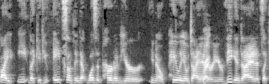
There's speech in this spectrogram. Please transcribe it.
by eat like if you ate something that wasn't part of your, you know, paleo diet Right. or your vegan diet, it's like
